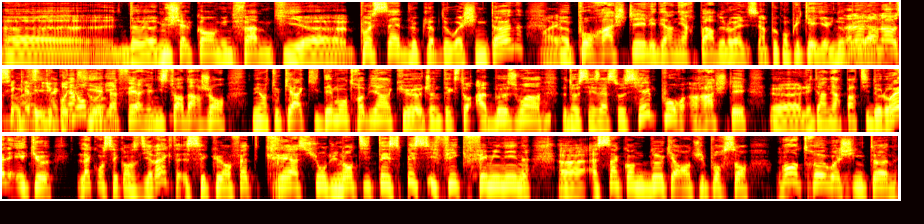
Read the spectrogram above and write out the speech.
euh, de Michelle Kang, une femme qui euh, possède le club de Washington, Ouais. euh, pour racheter les dernières parts de l'OL. C'est un peu compliqué. Il y a une Non, non, OPA non, non, c'est du pognon, qui est à faire. Il y a une histoire d'argent, mais en tout cas qui démontre bien que John Textor a besoin de ses associés pour racheter les dernières parties de l'OL et que la conséquence directe, c'est que en fait création d'une entité spécifique féminine à 52-48% Mmh. entre Washington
